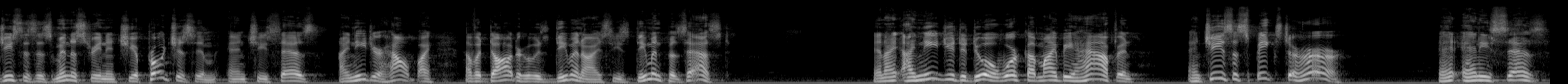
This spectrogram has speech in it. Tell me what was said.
Jesus is ministering, and she approaches him and she says, I need your help. I have a daughter who is demonized, she's demon possessed. And I, I need you to do a work on my behalf. And, and Jesus speaks to her. And, and he says,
